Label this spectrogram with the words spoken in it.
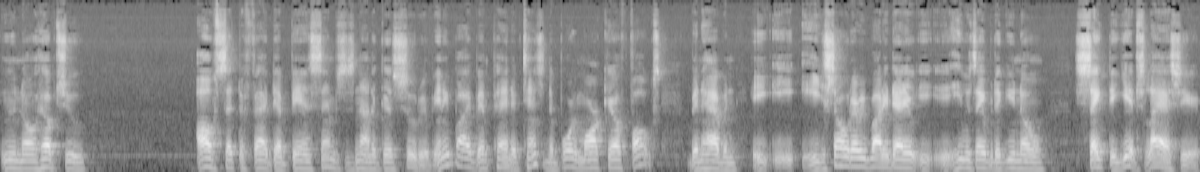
you know, helped you offset the fact that Ben Simmons is not a good shooter. If anybody been paying attention, the boy Markelle Fultz been having. He he, he showed everybody that he, he was able to you know shake the yips last year.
